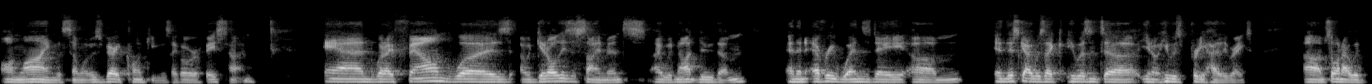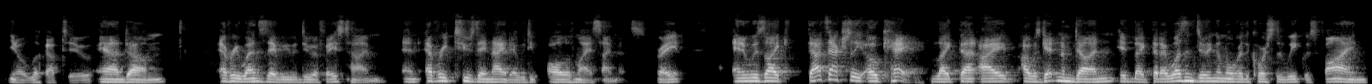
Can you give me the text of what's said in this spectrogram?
online with someone. It was very clunky. It was like over FaceTime. And what I found was I would get all these assignments, I would not do them, and then every Wednesday, um, and this guy was like he wasn't, uh, you know, he was pretty highly ranked, um, someone I would you know look up to, and um, every Wednesday we would do a FaceTime, and every Tuesday night I would do all of my assignments, right? And it was like that's actually okay. Like that I I was getting them done. It like that I wasn't doing them over the course of the week was fine,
